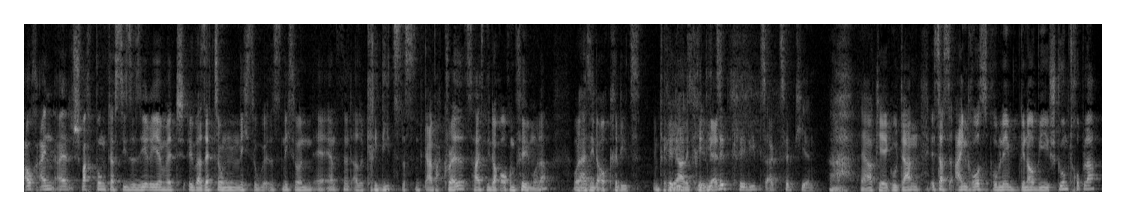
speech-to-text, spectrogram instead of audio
auch ein, ein, Schwachpunkt, dass diese Serie mit Übersetzungen nicht so ist, nicht so ernst nimmt. Also Kredits, das sind einfach Credits, heißen die doch auch im Film, oder? Oder ja. heißen die da auch Kredits? Imperiale Kredits. Ihr werdet Kredits akzeptieren. Ah, ja, okay, gut, dann ist das ein großes Problem, genau wie Sturmtruppler.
